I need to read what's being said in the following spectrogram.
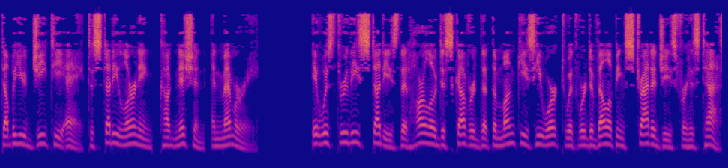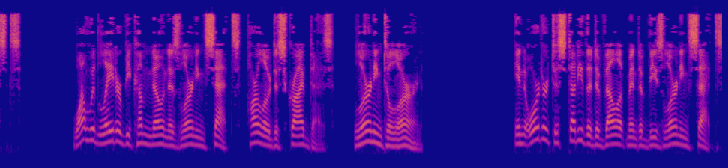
to study learning, cognition, and memory. It was through these studies that Harlow discovered that the monkeys he worked with were developing strategies for his tests. What would later become known as learning sets, Harlow described as, "...learning to learn." In order to study the development of these learning sets,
